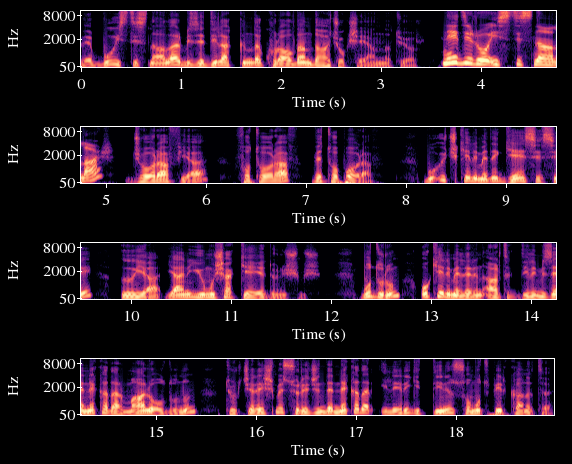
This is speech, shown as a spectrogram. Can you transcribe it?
Ve bu istisnalar bize dil hakkında kuraldan daha çok şey anlatıyor. Nedir o istisnalar? Coğrafya, fotoğraf ve topograf. Bu üç kelimede G sesi ı'ya yani yumuşak G'ye dönüşmüş. Bu durum o kelimelerin artık dilimize ne kadar mal olduğunun, Türkçeleşme sürecinde ne kadar ileri gittiğinin somut bir kanıtı.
